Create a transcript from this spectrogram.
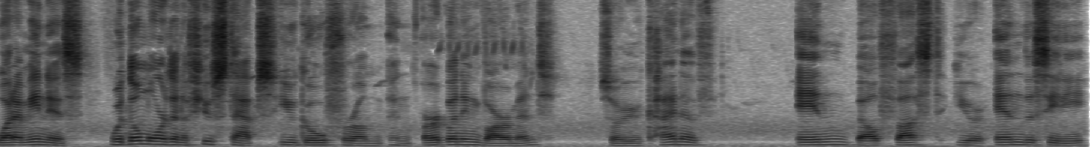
What I mean is, with no more than a few steps, you go from an urban environment, so you're kind of in Belfast, you're in the city,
